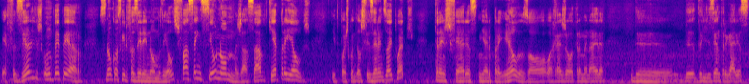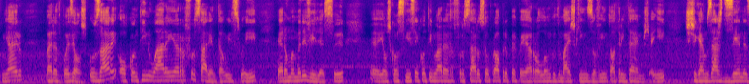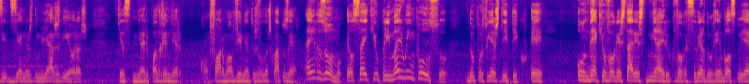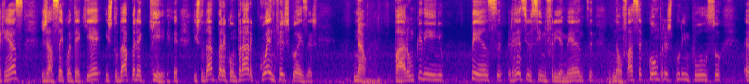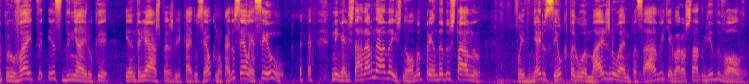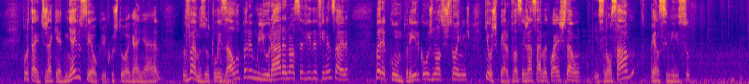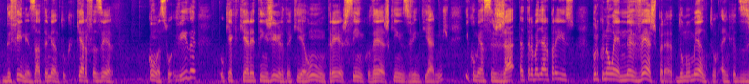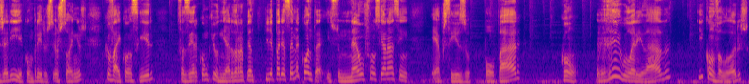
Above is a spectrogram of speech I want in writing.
É fazer-lhes um PPR. Se não conseguir fazer em nome deles, faça em seu nome, mas já sabe que é para eles. E depois, quando eles fizerem 18 anos, transfere esse dinheiro para eles ou arranja outra maneira de, de, de lhes entregar esse dinheiro para depois eles usarem ou continuarem a reforçar. Então isso aí era uma maravilha se eh, eles conseguissem continuar a reforçar o seu próprio PPR ao longo de mais 15 ou 20 ou 30 anos. Aí chegamos às dezenas e dezenas de milhares de euros que esse dinheiro pode render, conforme obviamente os valores que lá puser. Em resumo, eu sei que o primeiro impulso do português típico é onde é que eu vou gastar este dinheiro que vou receber do reembolso do IRS, já sei quanto é que é, isto dá para quê? Isto dá para comprar quantas coisas? Não, para um bocadinho, pense, raciocine friamente, não faça compras por impulso, aproveite esse dinheiro que, entre aspas, lhe cai do céu, que não cai do céu, é seu. Ninguém lhe está a dar nada, isto não é uma prenda do Estado Foi dinheiro seu que pagou a mais no ano passado e que agora o Estado lhe devolve. Portanto, já que é dinheiro seu que lhe custou a ganhar, vamos utilizá-lo para melhorar a nossa vida financeira, para cumprir com os nossos sonhos, que eu espero que você já saiba quais são. E se não sabe, pense nisso, define exatamente o que quer fazer com a sua vida, o que é que quer atingir daqui a 1, 3, 5, 10, 15, 20 anos e comece já a trabalhar para isso. Porque não é na véspera do momento em que desejaria cumprir os seus sonhos que vai conseguir fazer com que o dinheiro de repente lhe apareça na conta. Isso não funciona assim. É preciso poupar com regularidade e com valores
